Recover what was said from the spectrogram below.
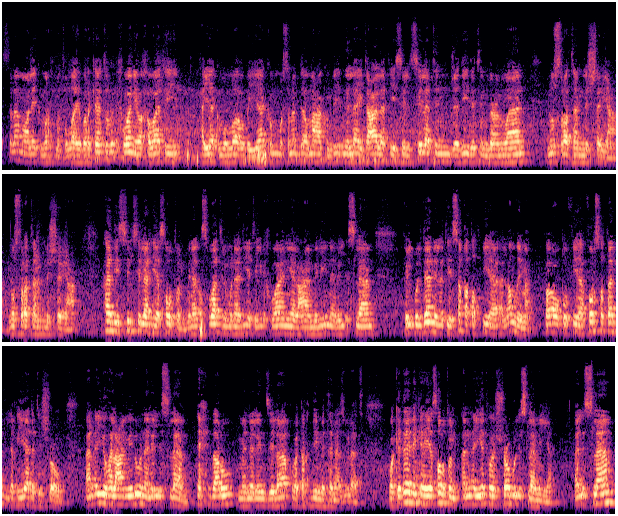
السلام عليكم ورحمة الله وبركاته. إخواني وأخواتي حياكم الله بياكم وسنبدأ معكم بإذن الله تعالى في سلسلة جديدة بعنوان نصرة للشريعة. نصرة للشريعة. هذه السلسلة هي صوت من الأصوات المنادية لإخواني العاملين للإسلام في البلدان التي سقطت فيها الأنظمة فأعطوا فيها فرصة لقيادة الشعوب. أن أيها العاملون للإسلام احذروا من الانزلاق وتقديم التنازلات. وكذلك هي صوت أن أيتها الشعوب الإسلامية. الإسلام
